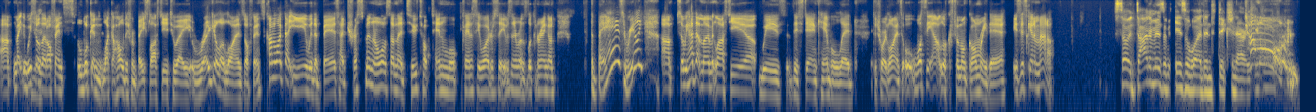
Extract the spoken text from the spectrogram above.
Um, mate, we saw Yeah. that offense looking like a whole different beast last year to a regular Lions offense, kind of like that year where the Bears had Trestman and all of a sudden they had two top ten fantasy wide receivers, and everyone's looking around going. The Bears, really? Um, so we had that moment last year with this Dan Campbell led Detroit Lions. What's the outlook for Montgomery there? Is this going to matter? So dynamism is a word in the dictionary. Come on!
